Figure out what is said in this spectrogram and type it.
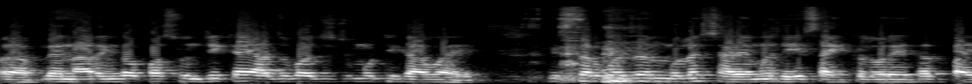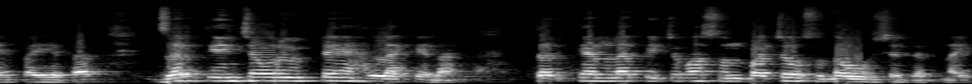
आपल्या नारायणगावपासून जी काही आजूबाजूची मोठी गावं आहेत ती सर्वजण मुलं शाळेमध्ये सायकलवर येतात पायी पायी येतात. जर त्यांच्यावर बिबट्याने हल्ला केला तर त्यांना त्याच्यापासून बचाव सुद्धा होऊ शकत नाही.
